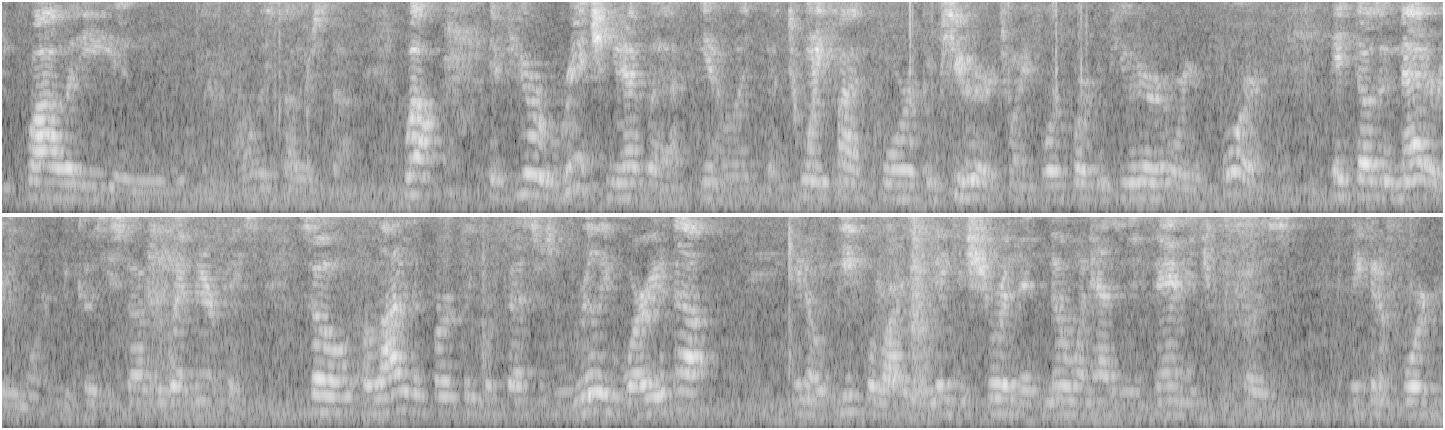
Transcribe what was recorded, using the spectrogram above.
equality and all this other stuff. Well, if you're rich and you have a, you know, a 25 core computer, a 24 core computer, or you're poor, it doesn't matter anymore because you still have the web interface. So a lot of the Berkeley professors are really worried about, you know, equalizing, making sure that no one has an advantage because they can afford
